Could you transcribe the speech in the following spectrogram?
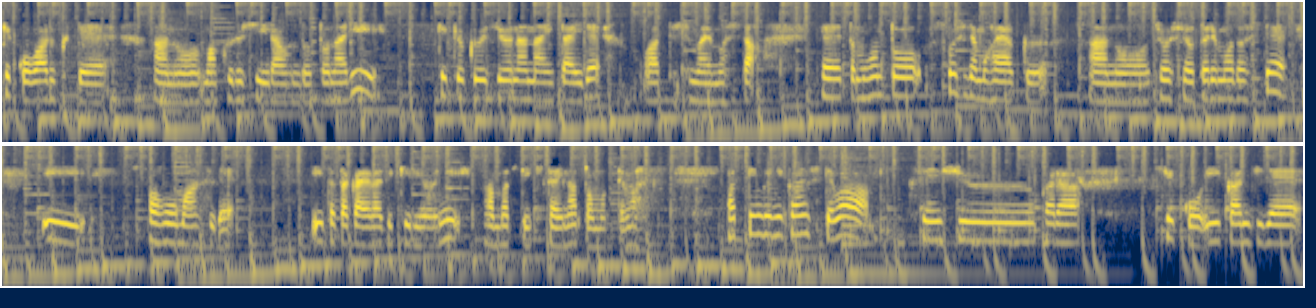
結構悪くてあの、まあ、苦しいラウンドとなり結局17位タイで終わってしまいました、えー、ともう本当少しでも早くあの調子を取り戻していいパフォーマンスでいい戦いができるように頑張っていきたいなと思ってます。パッティングに関しては先週から結構いい感じで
